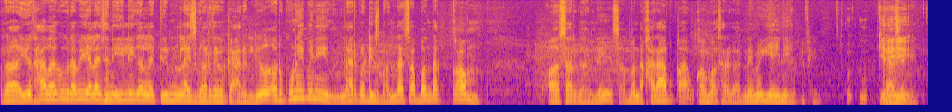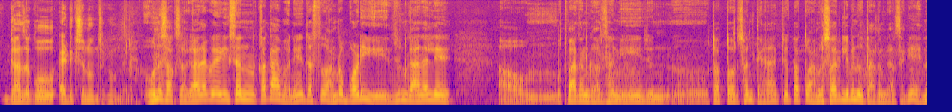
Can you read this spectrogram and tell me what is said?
र यो थाहा भएको कुरा पनि यसलाई चाहिँ इलिगल क्रिमिनलाइज गरिदिएको कारणले हो। अरू कुनै पनि नार्कोटिक्स भन्दा सबभन्दा कम असर गर्ने सबभन्दा खराब कम असर गर्नेमा यही नै हो कि फेरि। के अरे नै। गाँजाको एडिक्सन हुन्छ कि हुँदैन? हुनसक्छ। गाँजाको एडिक्सन कता भने जस्तो हाम्रो बडी जुन गाँजाले उत्पादन गर्छ नि जुन तत्त्वहरू छन् त्यहाँ त्यो तत्त्व हाम्रो शरीरले पनि उत्पादन गर्छ कि होइन?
